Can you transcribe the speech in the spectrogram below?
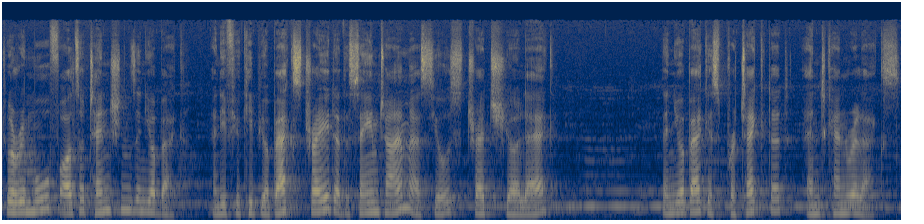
to remove also tensions in your back. And if you keep your back straight at the same time as you stretch your leg, then your back is protected and can relax.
